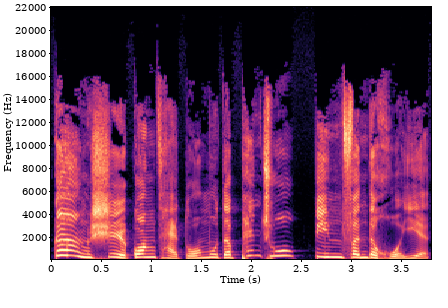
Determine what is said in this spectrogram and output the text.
更是光彩夺目的喷出缤纷的火焰。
